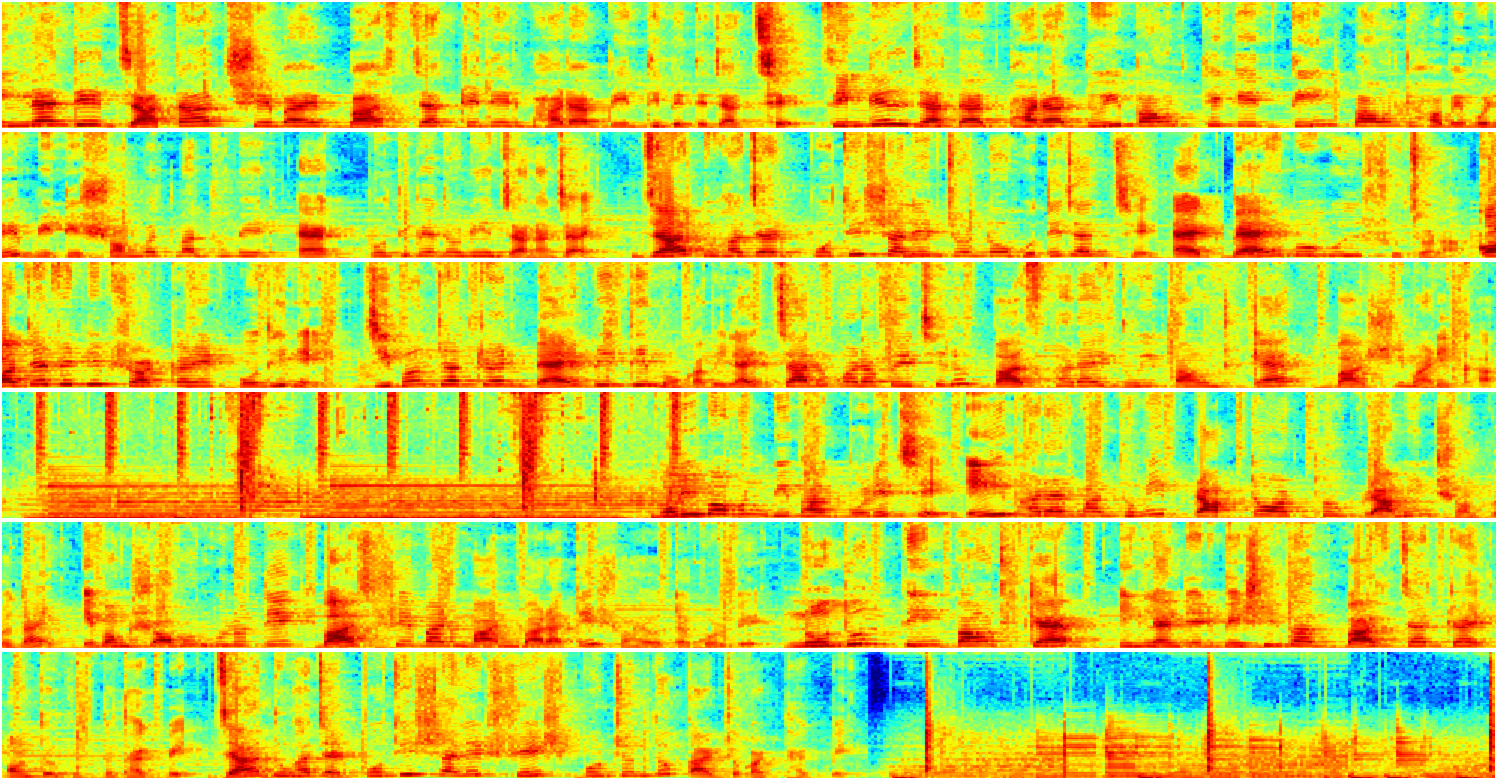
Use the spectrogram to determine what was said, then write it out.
ইংল্যান্ডে যাতায়াত সেবায় বাস যাত্রীদের ভাড়া বৃদ্ধি পেতে যাচ্ছে। সিঙ্গেল যাতায়াত ভাড়া দুই পাউন্ড থেকে তিন পাউন্ড হবে বলে ব্রিটিশ সংবাদ মাধ্যমের এক প্রতিবেদনে জানা যায়, যা দু হাজার পঁচিশ সালের জন্য হতে যাচ্ছে এক ব্যয়বহুল সূচনা। কনজারভেটিভ সরকারের অধীনে জীবনযাত্রার ব্যয় বৃদ্ধি মোকাবিলায় চালু করা হয়েছিল বাস ভাড়ায় দুই পাউন্ড ক্যাপ বা সীমারেখা। পরিবহন বিভাগ বলেছে, এই ভাড়ার মাধ্যমে প্রাপ্ত অর্থ গ্রামীণ সম্প্রদায় এবং শহরগুলোতে বাস সেবার মান বাড়াতে সহায়তা করবে। নতুন তিন পাউন্ড ক্যাব ইংল্যান্ডের বেশিরভাগ বাস যাত্রায় অন্তর্ভুক্ত থাকবে, যা দু হাজার পঁচিশ সালের শেষ পর্যন্ত কার্যকর থাকবে।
